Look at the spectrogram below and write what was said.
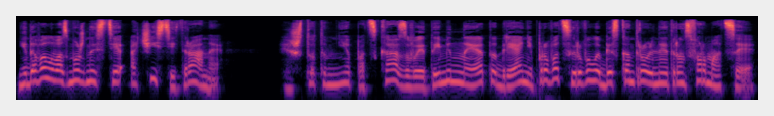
не давало возможности очистить раны. И что-то мне подсказывает, именно эта дрянь и провоцировала бесконтрольные трансформации.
